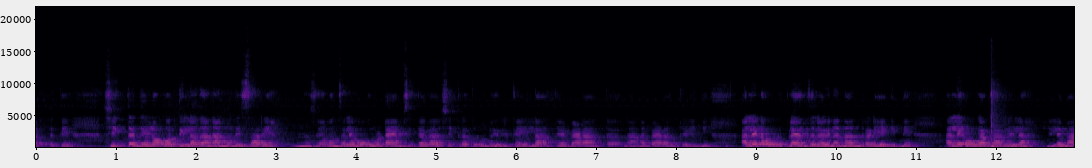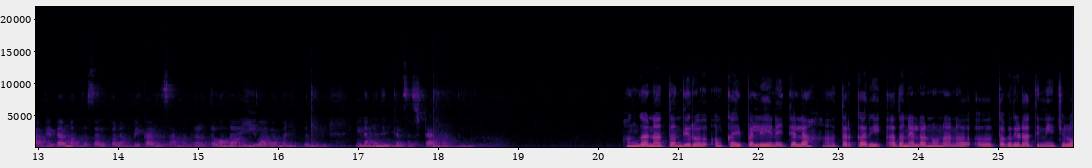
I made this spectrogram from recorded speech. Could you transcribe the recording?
ಆಗ್ತೈತಿ. ಸಿಗ್ತೈತಿ ಇಲ್ಲೋ ಗೊತ್ತಿಲ್ಲ ಅದ. ನಾನು ನೋಡಿ ಸಾರಿ ಒಂದ್ಸಲ ಹೋಗ್ನು ಟೈಮ್ ಸಿಕ್ಕಾಗ ಸಿಕ್ಕರೆ ತೊಗೊಂಡು ಇರ್ಲಿಕ್ಕೆ ಇಲ್ಲ ಅಂತೇಳಿ ಬೇಡ ಅಂತ, ನಾನು ಬೇಡ ಅಂತ ಹೇಳಿದ್ನಿ. ಅಲ್ಲೆಲ್ಲ ಹೋಗೋ ಪ್ಲ್ಯಾನ್ಸ್ ಎಲ್ಲ ನಾನು ರೆಡಿ ಆಗಿದ್ನಿ. ಅಲ್ಲೇ ಹೋಗೋಕ್ಕಾಗಲಿಲ್ಲ ಇಲ್ಲೇ ಮಾರ್ಕೆಟ ಮತ್ತು ಸ್ವಲ್ಪ ನಮ್ಗೆ ಬೇಕಾದ ಸಾಮಾನುಗಳನ್ನ ತೊಗೊಂಡು ನಾವು ಇವಾಗ ಮನೆಗೆ ಬಂದೀವಿ. ಇನ್ನು ಮುಂದಿನ ಕೆಲಸ ಸ್ಟಾರ್ಟ್ ಮಾಡ್ತೀನಿ. ಹಂಗೆ ನಾ ತಂದಿರೋ ಕೈಪಲ್ಯ ಏನೈತಲ್ಲ ತರಕಾರಿ, ಅದನ್ನೆಲ್ಲನೂ ನಾನು ತೆಗೆದಿಡತ್ತೀನಿ ಚಲೋ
